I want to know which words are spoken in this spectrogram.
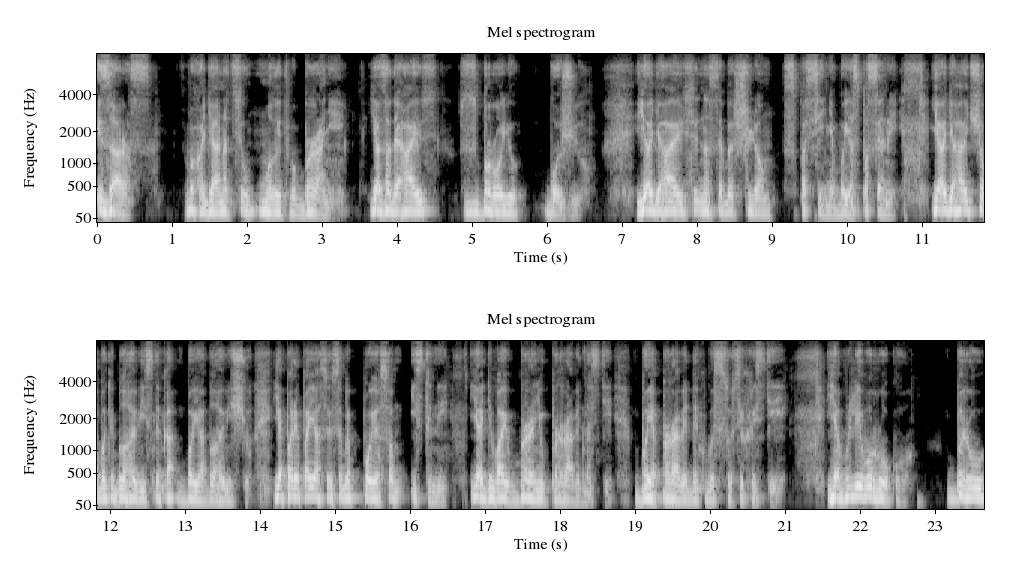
І зараз, виходя на цю молитву брані, я задягаюсь в зброю Божю. Я одягаюся на себе шльом спасіння, бо я спасений. Я одягаю чоботи благовісника, бо я благовіщу. Я перепоясую себе поясом істини. Я одягаю броню праведності, бо я праведник в Ісусі Христі. Я в ліву руку беру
